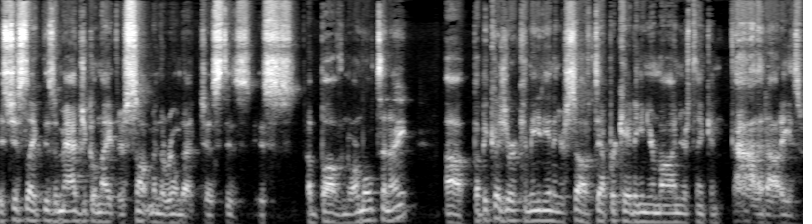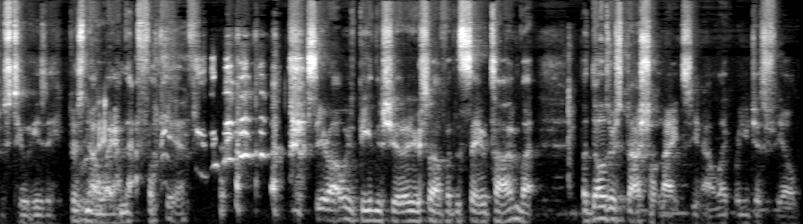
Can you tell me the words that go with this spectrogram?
it's just like there's a magical night. There's something in the room that just is is above normal tonight. Uh, but because you're a comedian and you're self-deprecating in your mind, you're thinking, "Ah, that audience was too easy. There's no right. way I'm that funny." Yeah. so you're always beating the shit out of yourself at the same time. But but those are special nights, you know, like where you just feel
